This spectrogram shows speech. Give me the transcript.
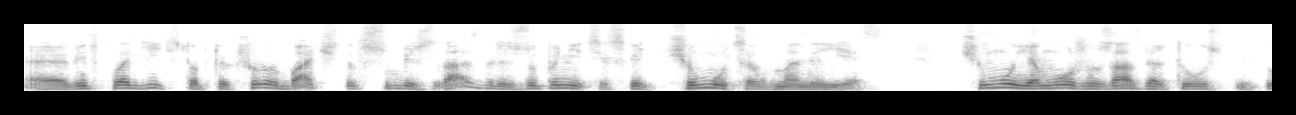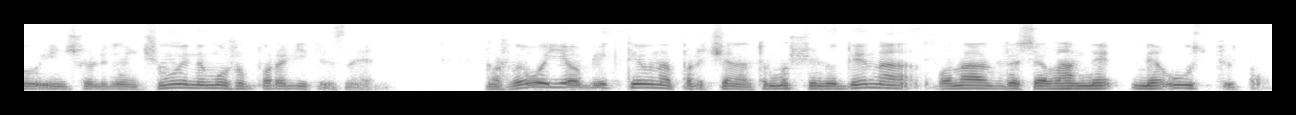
Е, Відкладіть. Тобто, якщо ви бачите в собі заздрість, зупиніться і скажіть, чому це в мене є? Чому я можу заздрити успіху іншої людини? Чому я не можу порадіти з нею? Можливо, є об'єктивна причина, тому що людина вона досягла не, не успіху.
